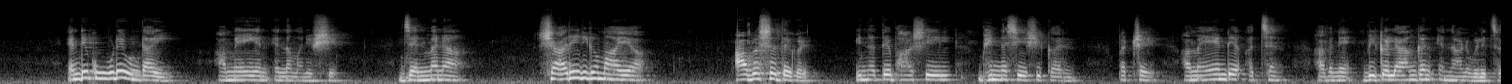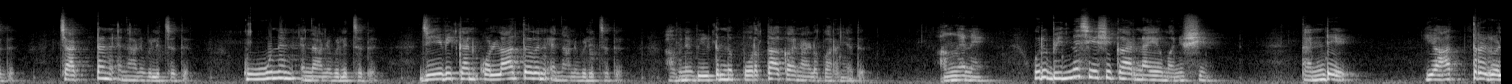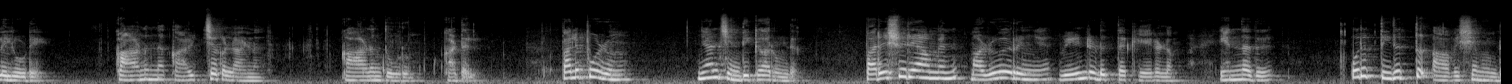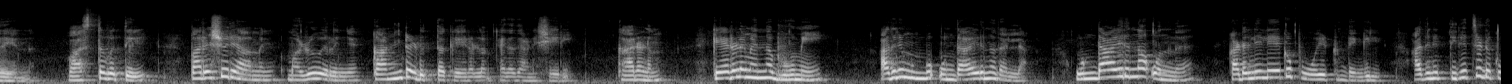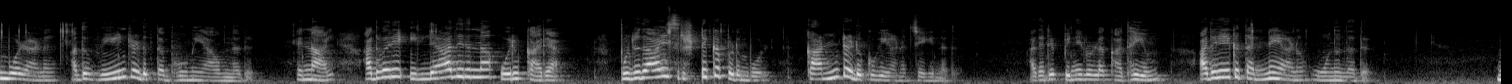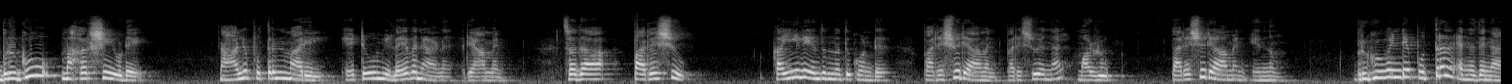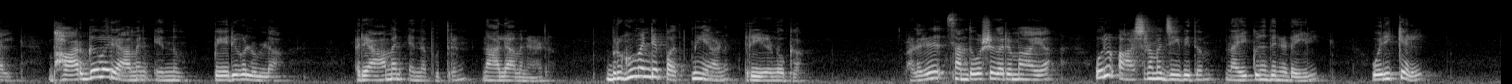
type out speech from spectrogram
എന്റെ കൂടെ ഉണ്ടായി അമേയൻ എന്ന മനുഷ്യൻ. ജന്മന ശാരീരികമായ അവശതകൾ. ഇന്നത്തെ ഭാഷയിൽ ഭിന്നശേഷിക്കാരൻ. പക്ഷേ അമേയന്റെ അച്ഛൻ അവനെ വികലാംഗൻ എന്നാണ് വിളിച്ചത്. ചട്ടൻ എന്നാണ് വിളിച്ചത്. കൂനൻ എന്നാണ് വിളിച്ചത്. ജീവിക്കാൻ കൊള്ളാത്തവൻ എന്നാണ് വിളിച്ചത്. അവനെ വീട്ടിൽ നിന്ന് പുറത്താക്കാനാണ് പറഞ്ഞത്. അങ്ങനെ ഒരു ഭിന്നശേഷിക്കാരനായ മനുഷ്യൻ തന്റെ യാത്രകളിലൂടെ കാണുന്ന കാഴ്ചകളാണ് കാണും തോറും കടൽ. പലപ്പോഴും ഞാൻ ചിന്തിക്കാറുണ്ട് പരശുരാമൻ മഴുവെറിഞ്ഞ് വീണ്ടെടുത്ത കേരളം എന്നത് ഒരു തിരുത്ത് ആവശ്യമുണ്ട് എന്ന്. വാസ്തവത്തിൽ പരശുരാമൻ മഴുവെറിഞ്ഞ് കണ്ടെടുത്ത കേരളം എന്നതാണ് ശരി. കാരണം കേരളം എന്ന ഭൂമി അതിനു മുമ്പ് ഉണ്ടായിരുന്നതല്ല. ഉണ്ടായിരുന്ന ഒന്ന് കടലിലേക്ക് പോയിട്ടുണ്ടെങ്കിൽ അതിനെ തിരിച്ചെടുക്കുമ്പോഴാണ് അത് വീണ്ടെടുത്ത ഭൂമിയാവുന്നത്. എന്നാൽ അതുവരെ ഇല്ലാതിരുന്ന ഒരു കര പുതുതായി സൃഷ്ടിക്കപ്പെടുമ്പോൾ കണ്ടെടുക്കുകയാണ് ചെയ്യുന്നത്. അതിന്റെ പിന്നിലുള്ള കഥയും അതിലേക്ക് തന്നെയാണ് ഊന്നുന്നത്. ഭൃഗു മഹർഷിയുടെ നാല് പുത്രന്മാരിൽ ഏറ്റവും ഇളയവനാണ് രാമൻ. സദാ പരശു കയ്യിലേന്തുന്നത് കൊണ്ട് പരശുരാമൻ പരശു എന്നാൽ മഴു. പരശുരാമൻ എന്നും ഭൃഗുവിന്റെ പുത്രൻ എന്നതിനാൽ ഭാർഗവരാമൻ എന്നും പേരുകളുള്ള രാമൻ എന്ന പുത്രൻ നാലാമനാണ്. ഭൃഗുവിന്റെ പത്നിയാണ് രേണുക. വളരെ സന്തോഷകരമായ ഒരു ആശ്രമ ജീവിതം നയിക്കുന്നതിനിടയിൽ ഒരിക്കൽ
